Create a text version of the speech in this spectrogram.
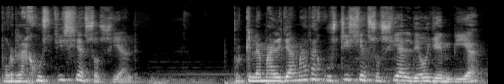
por la justicia social. Porque la mal llamada justicia social de hoy en día,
